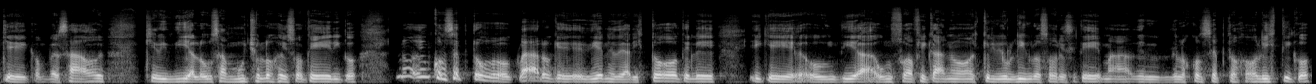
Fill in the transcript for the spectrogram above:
que he conversado, que hoy día lo usan mucho los esotéricos. No, es un concepto, claro, que viene de Aristóteles y que un día un sudafricano escribió un libro sobre ese tema, de, los conceptos holísticos.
